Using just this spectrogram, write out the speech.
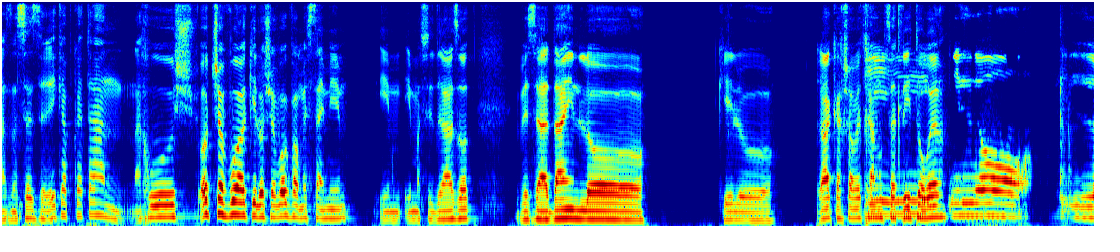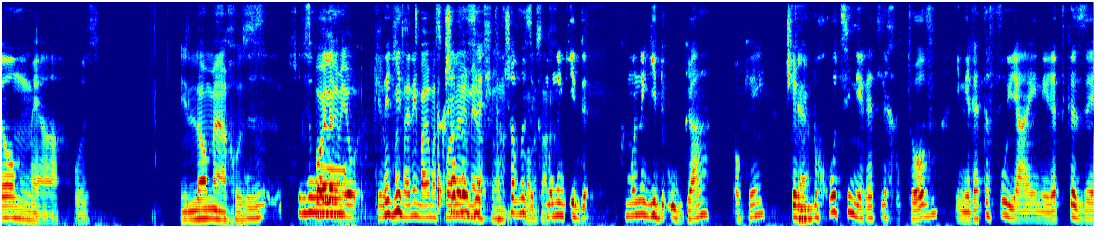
אז נעשה איזה ריקאפ קטן, אנחנו ש... עוד שבוע, כאילו שבוע כבר מסיימים עם, עם הסדרה הזאת, וזה עדיין לא, כאילו, רק עכשיו התחלנו היא- קצת להתעורר, היא לא... היא לא מאה אחוז. היא לא מאה אחוז. כאילו- ספוילרים יהיו, כאילו, נגיד, מתי נגמרים הספוילרים על זה- יהיה רשום תחשוב על זה. כמו נגיד, כמו נגיד עוגה, אוקיי? שמבחוץ היא נראית לך טוב, היא נראית אפויה, היא נראית כזה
